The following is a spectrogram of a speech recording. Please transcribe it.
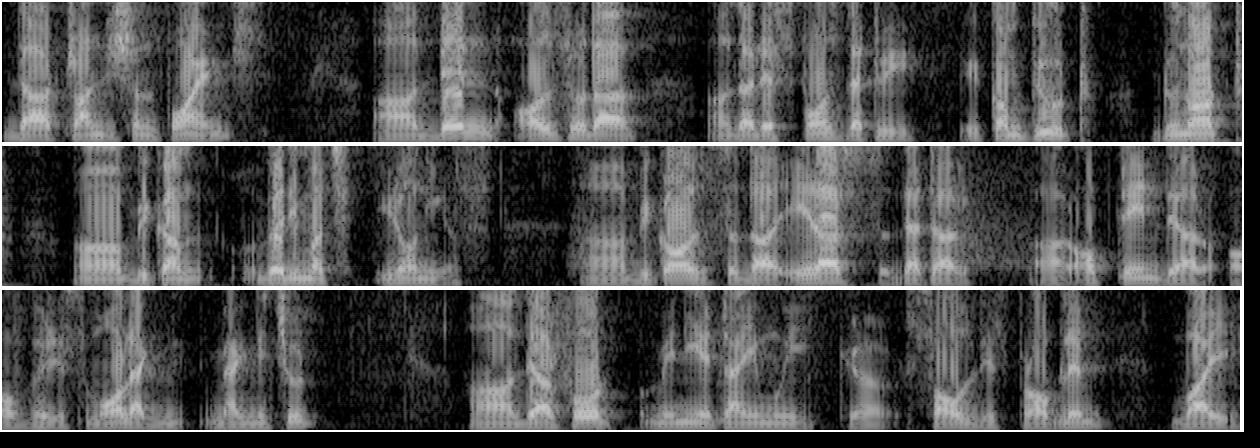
the transition points, uh, then also the, uh, the response that we, we compute do not uh, become very much erroneous, uh, because the errors that are, are, obtained they are of very small magnitude. Uh, therefore, many a time we uh, solve this problem by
